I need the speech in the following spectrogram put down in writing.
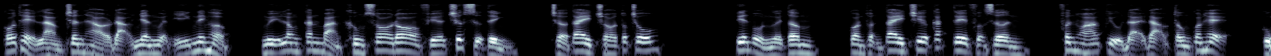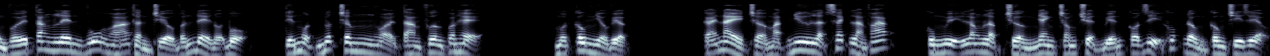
có thể làm chân hào đạo nhân nguyện ý nghênh hợp, ngụy long căn bản không so đo phía trước sự tình, trở tay cho tốt chỗ. Yên ổn người tâm, còn thuận tay chia cắt tê phượng sơn, phân hóa cựu đại đạo tông quan hệ, cùng với tăng lên vũ hóa thần triều vấn đề nội bộ, tiến một bước châm ngòi tam phương quan hệ. Một công nhiều việc cái này trở mặt như lật sách làm pháp, cùng ngụy long lập trường nhanh chóng chuyển biến có dị khúc đồng công chi diệu.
